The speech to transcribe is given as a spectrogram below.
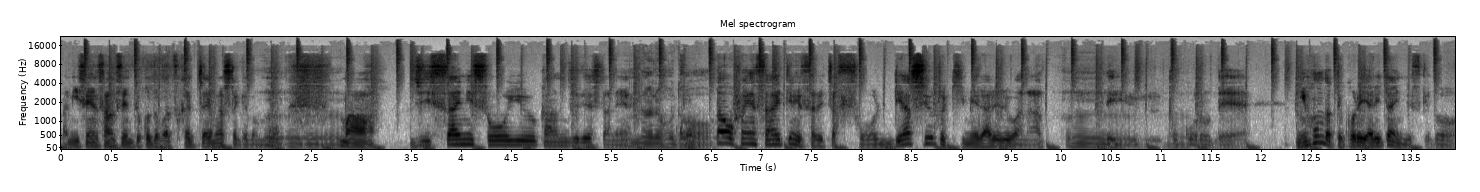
まあ、2戦3戦って言葉使っちゃいましたけども、うんうんうんうん。まあ実際にそういう感じでしたね。なるほこどんなオフェンス相手にされちゃそりゃシュート決められるわなっうんていうところで、日本だってこれやりたいんですけど、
